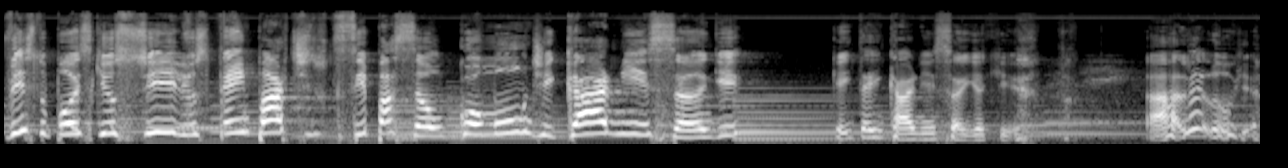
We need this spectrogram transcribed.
Visto, pois, que os filhos têm participação comum de carne e sangue. Quem tem carne e sangue aqui? Aleluia.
